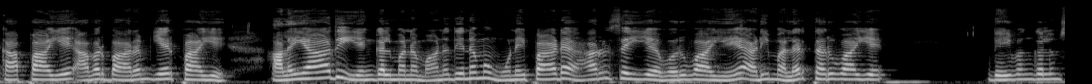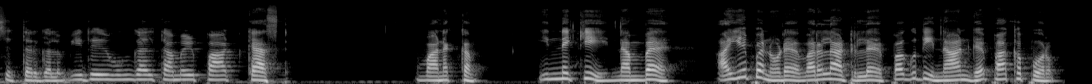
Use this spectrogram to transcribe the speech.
காப்பாயே அவர் பாரம் ஏற்பாயே. அலையாது எங்கள் மனம் அனுதினமும் உனைப்பாட அருள் செய்ய வருவாயே அடிமலர் தருவாயே. தெய்வங்களும் சித்தர்களும். இது உங்கள் தமிழ் பாட்காஸ்ட். வணக்கம். இன்னைக்கு நம்ம ஐயப்பனோட வரலாற்றில் பகுதி நான்கை பார்க்க போகிறோம்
